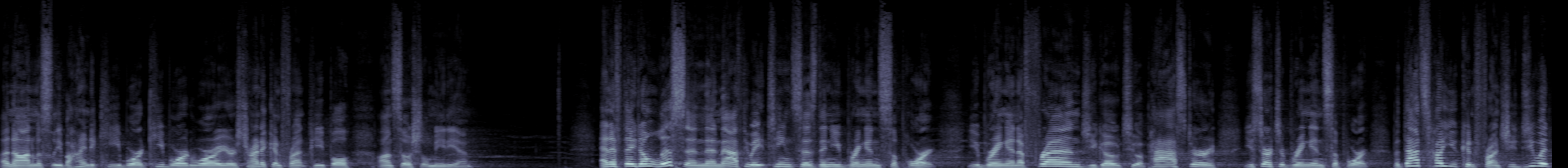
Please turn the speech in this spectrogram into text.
anonymously behind a keyboard, keyboard warriors trying to confront people on social media. And if they don't listen, then Matthew 18 says, then you bring in support. You bring in a friend, you go to a pastor, you start to bring in support. But that's how you confront. You do it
